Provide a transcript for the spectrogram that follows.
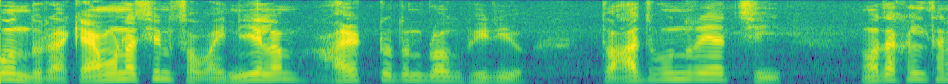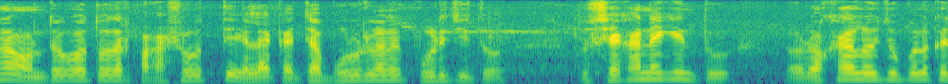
বন্ধুরা, কেমন আছেন? সবাই নিয়ে এলাম আরেকটা নতুন ব্লগ ভিডিও। তো আজ বন্ধুরা যাচ্ছি নদাখালী থানার অন্তর্গত তার পার্শ্ববর্তী এলাকা যা বরুল নামে পরিচিত। তো সেখানে কিন্তু রখালজ উপলক্ষে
